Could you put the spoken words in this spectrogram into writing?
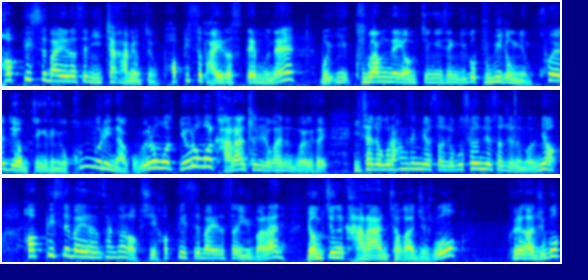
herpes 바이러스는 2차 감염증, herpes 바이러스 때문에 뭐 이 구강 내 염증이 생기고 부비동염, 코에도 염증이 생기고 콧물이 나고 이런 것 이런 걸 가라앉히려고 하는 거예요. 그래서 2차적으로 항생제를 써주고 소염제를 써주는 거는요. herpes 바이러스는 상관없이 herpes 바이러스가 유발한 염증을 가라앉혀가지고 그래가지고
